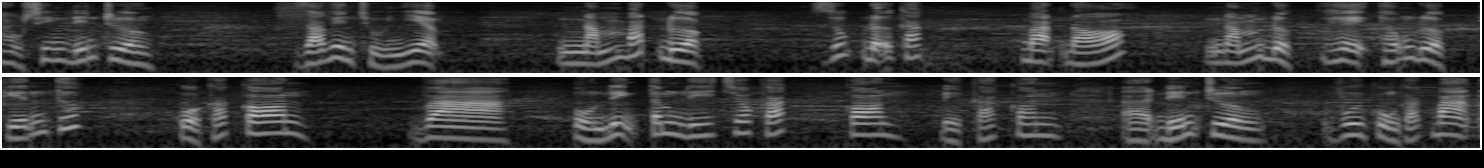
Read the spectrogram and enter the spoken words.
học sinh đến trường, giáo viên chủ nhiệm nắm bắt được, giúp đỡ các bạn đó nắm được hệ thống được kiến thức của các con và ổn định tâm lý cho các con để các con à, đến trường vui cùng các bạn.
